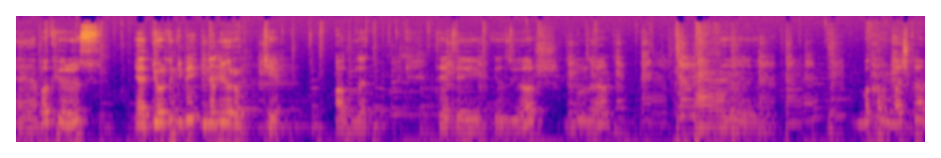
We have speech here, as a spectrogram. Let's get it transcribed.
Ee, bakıyoruz. Evet, gördüğün gibi inanıyorum ki adlı TT yazıyor burada. Ee, bakalım başka.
